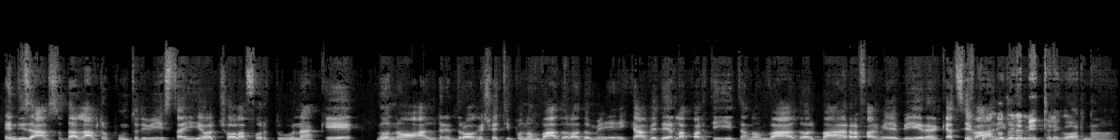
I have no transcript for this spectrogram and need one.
è un disastro. Dall'altro punto di vista io ho la fortuna che non ho altre droghe, cioè tipo non vado la domenica a vedere la partita, non vado al bar a farmi le birre, cazzi e vari. quando te le mette le corna?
